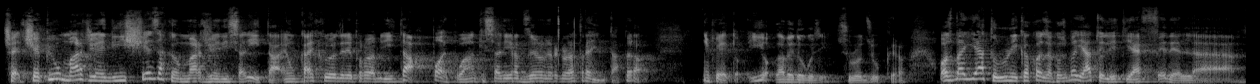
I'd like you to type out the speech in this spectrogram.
cioè, c'è più un margine di discesa che un margine di salita, è un calcolo delle probabilità. Poi può anche salire a 0,30, però ripeto, io la vedo così sullo zucchero. Ho sbagliato, l'unica cosa che ho sbagliato è l'ETF del,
